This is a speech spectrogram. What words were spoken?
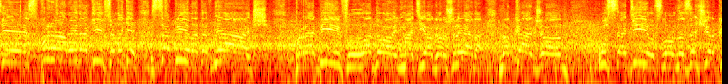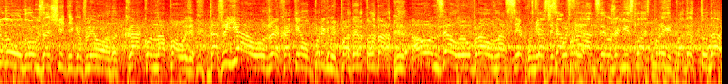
Месси с правой ноги все-таки мяч. Пробив ладонь Матье Горжлена. Но как же он усадил, словно зачеркнул двух защитников Леона. Как он на паузе. Даже я уже хотел прыгнуть под этот удар. А он взял и убрал на всех вместе Вся в. Франция уже неслась прыгать под этот удар.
